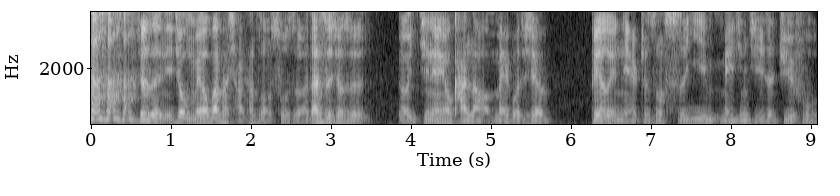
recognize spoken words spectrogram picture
就是你就没有办法想象这种数字了。但是就是呃，今年又看到美国这些 billionaire，就是这种十亿美金级的巨富，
